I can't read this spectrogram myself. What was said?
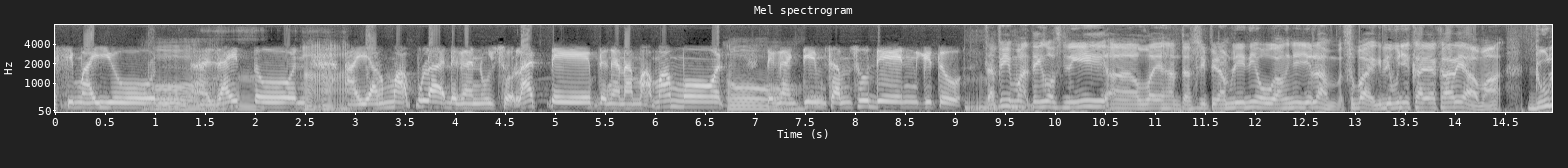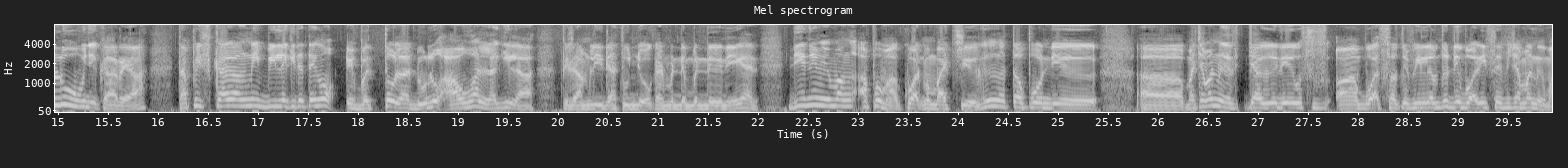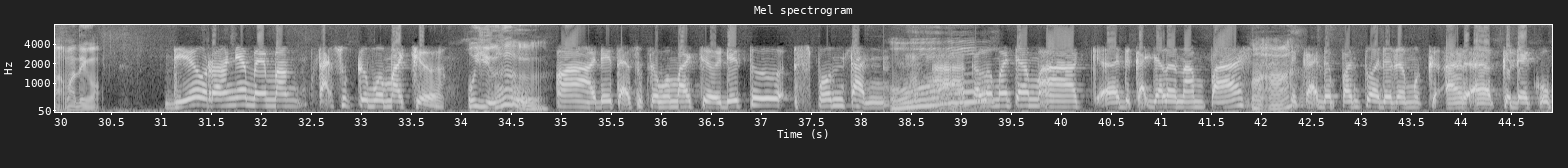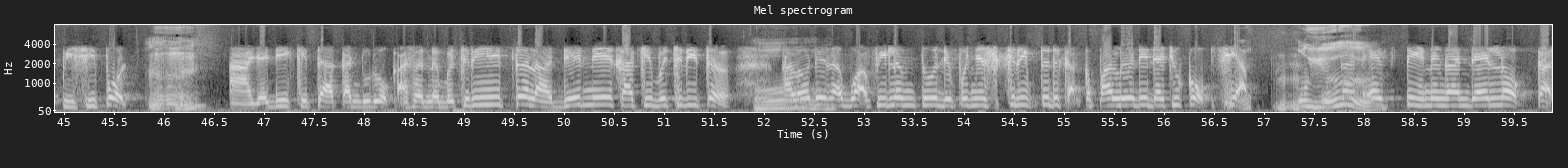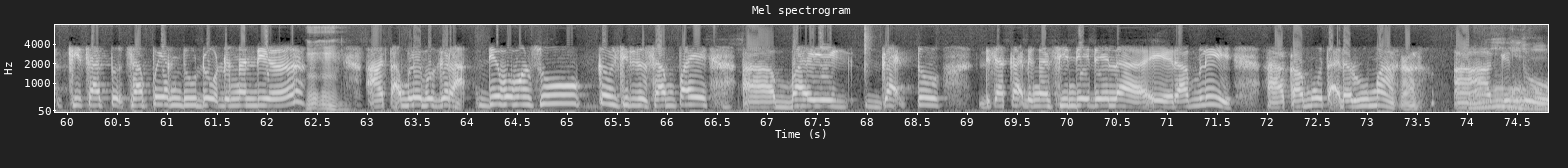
Simayun, Oh. ah, Zaitun, Ah, ah, ah, yang mak pula dengan Usuk Latif, dengan Ahmad Mahmud, Oh. dengan Jim Samsudin gitu. Tapi mak tengok sendiri uh, Allah yang Tan Sri Piramli ni orangnya je lah Sebab dia punya karya-karya mak Dulu punya karya Tapi sekarang ni bila kita tengok Eh betul lah dulu awal lagi lah Piramli dah tunjukkan benda-benda ni kan? Dia ni memang apa mak Kuat membaca ke? Ataupun dia uh, Macam mana cara dia uh, Buat satu filem tu Dia buat research macam mana mak? Mak tengok Dia orangnya memang tak suka membaca. Oh ya ke Ah, dia tak suka membaca. Dia tu spontan. Oh. Ah, kalau macam ah, ah, dekat Jalan Nampas, Ah, ah. dekat depan tu ada nama ke, ah, ah, kedai kopi siput. Mm-mm. Ah, jadi kita akan duduk kat sana bercerita lah. Dia ni kaki bercerita. Oh. Kalau dia nak buat filem tu, dia punya skrip tu dekat kepala dia dah cukup. Siap. Oh ya Dengan acting dengan dialog kat ki- satu siapa yang duduk dengan dia Mm-mm. ah, tak boleh bergerak dia memang suka cerita sampai ah, by guard tu dia cakap dengan Cinderella eh Ramli ah, kamu tak ada rumah kah ah, Oh. gitu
